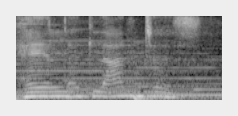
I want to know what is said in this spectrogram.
Hail Atlantis!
